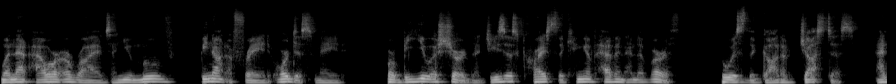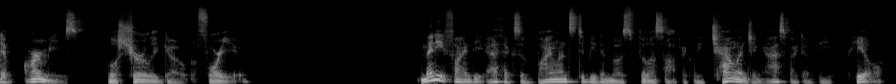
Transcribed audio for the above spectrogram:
When that hour arrives and you move, be not afraid or dismayed, for be you assured that Jesus Christ, the King of heaven and of earth, who is the God of justice and of armies, will surely go before you. Many find the ethics of violence to be the most philosophically challenging aspect of the appeal.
